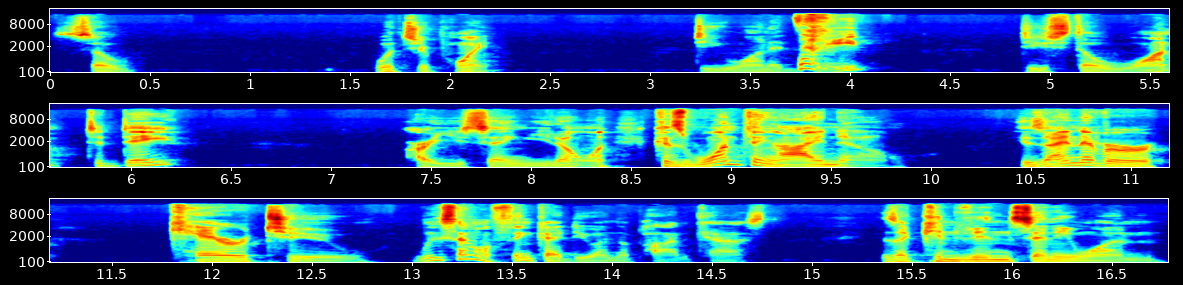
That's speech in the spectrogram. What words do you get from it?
so what's your point? Do you want to date? Do you still want to date? are you saying you don't want? Because one thing I know is I never care to, at least I don't think I do on the podcast, is I convince anyone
